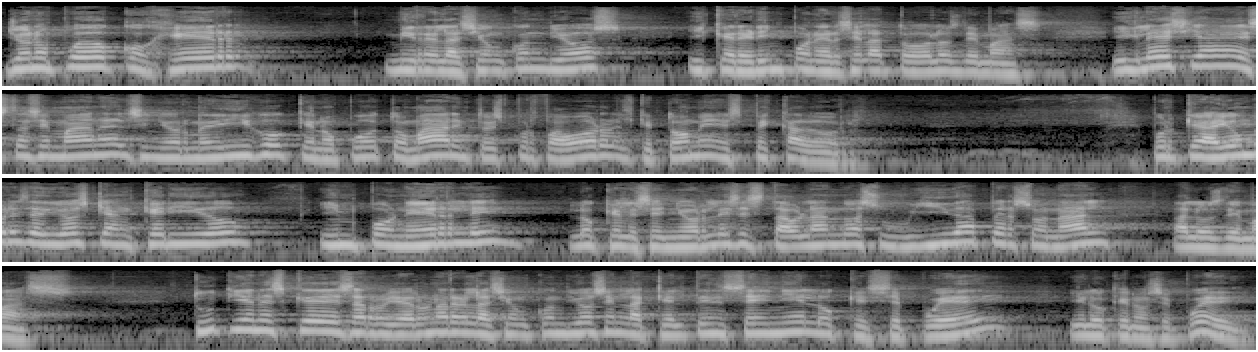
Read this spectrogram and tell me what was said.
Yo no puedo coger mi relación con Dios y querer imponérsela a todos los demás. Iglesia, esta semana el Señor me dijo que no puedo tomar, entonces por favor el que tome es pecador. Porque hay hombres de Dios que han querido imponerle lo que el Señor les está hablando a su vida personal a los demás. Tú tienes que desarrollar una relación con Dios en la que Él te enseñe lo que se puede y lo que no se puede.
